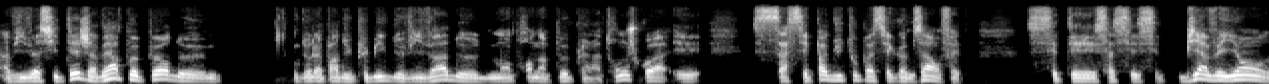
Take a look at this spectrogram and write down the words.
à, Vivacité, j'avais un peu peur de de la part du public de Viva de, m'en prendre un peu plein la tronche quoi. Et ça s'est pas du tout passé comme ça en fait. C'était ça c'est bienveillant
